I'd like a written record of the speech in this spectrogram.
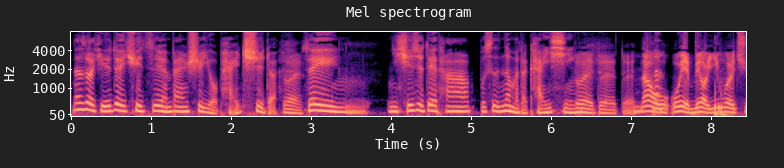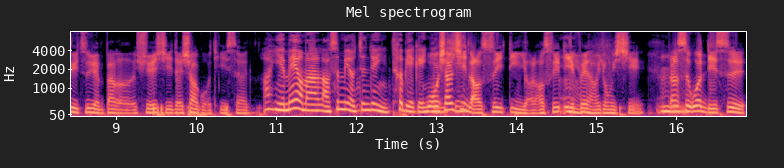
那时候其实对去资源班是有排斥的，对，所以。你其实对他不是那么的开心，对对对。那我我也没有因为去资源班而学习的效果提升啊，也没有吗？老师没有针对你特别给你。我相信老师一定有，老师一定非常用心。但是问题是，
